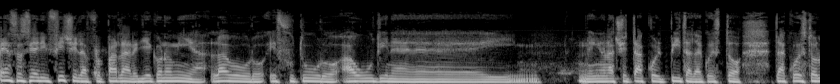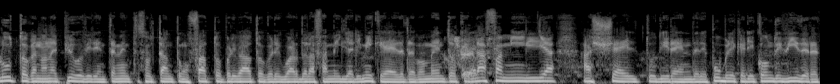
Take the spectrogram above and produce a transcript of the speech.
Penso sia difficile parlare di economia, lavoro e futuro a Udine. Eh, in una città colpita da questo, da questo, lutto che non è più evidentemente soltanto un fatto privato che riguarda la famiglia di Michele, dal momento che la famiglia ha scelto di rendere pubblica e di condividere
